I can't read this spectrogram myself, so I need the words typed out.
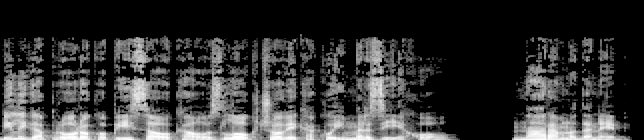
bili ga prorok opisao kao zlog čovjeka koji mrzi Jehovu? Naravno da ne bi.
